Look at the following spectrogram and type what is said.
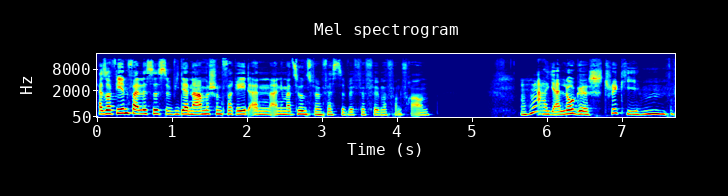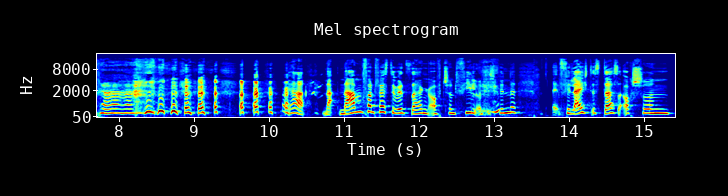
Also auf jeden Fall ist es, wie der Name schon verrät, ein Animationsfilmfestival für Filme von Frauen. Mhm. Ah ja, logisch, tricky. Hm. ja, Na Namen von Festivals sagen oft schon viel und ich finde, äh, vielleicht ist das auch schon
